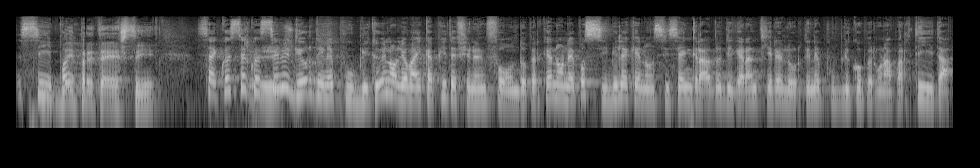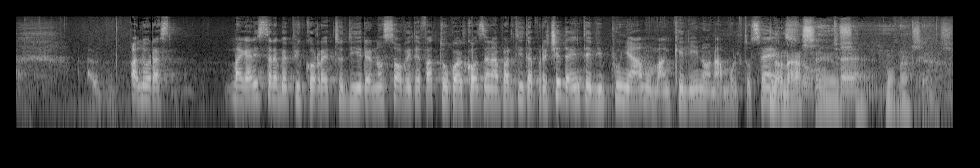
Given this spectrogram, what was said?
Sì, poi- dei pretesti. Sai, queste Sì, questioni sì. di ordine pubblico io non le ho mai capite fino in fondo, perché non è possibile che non si sia in grado di garantire l'ordine pubblico per una partita. Allora, magari sarebbe più corretto dire, non so, avete fatto qualcosa nella partita precedente, vi puniamo, ma anche lì non ha molto senso. Non ha senso, cioè- non ha senso.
